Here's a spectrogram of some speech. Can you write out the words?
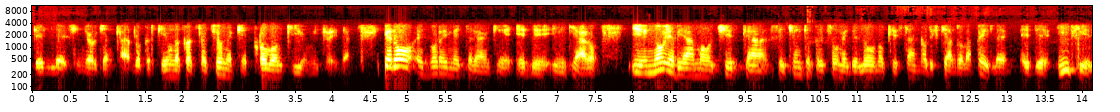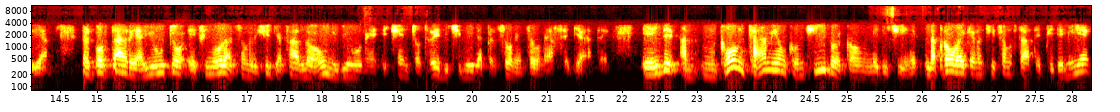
del signor Giancarlo, perché è una frustrazione che provo anch'io, mi creda. Però eh, vorrei mettere anche in chiaro, eh, noi abbiamo circa 600 persone dell'ONU che stanno rischiando la pelle ed in Siria per portare aiuto e finora sono riusciti a farlo a 1 milione e 113 mila persone in zone assediate ed, con camion, con cibo e con medicine. La prova è che non ci sono state epidemie,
